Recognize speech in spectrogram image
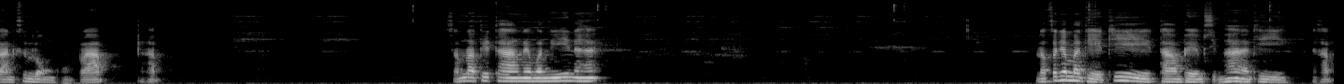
การขึ้นลงของกราฟนะครับสำหรับทิศทางในวันนี้นะฮะเราก็จะมาเทรดที่ time frame 15 นาทีนะครับ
